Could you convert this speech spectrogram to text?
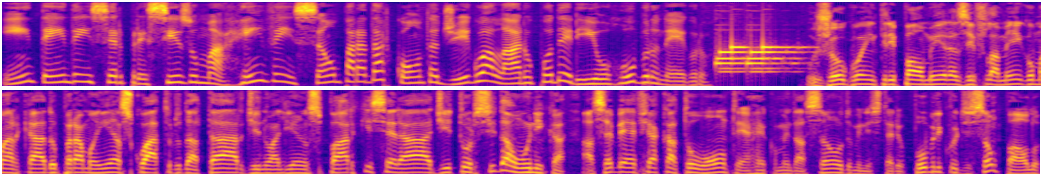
e entendem ser preciso uma reinvenção para dar conta de igualar o poderio rubro-negro. O jogo entre Palmeiras e Flamengo, marcado para amanhã às quatro da tarde no Allianz Parque, será de torcida única. A CBF acatou ontem a recomendação do Ministério Público de São Paulo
